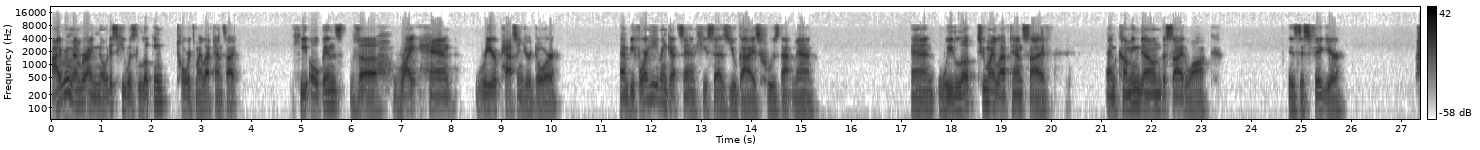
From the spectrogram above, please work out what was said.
I remember I noticed he was looking towards my left hand side. He opens the right hand rear passenger door. And before he even gets in, he says, You guys, who's that man? And we look to my left hand side, and coming down the sidewalk is this figure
